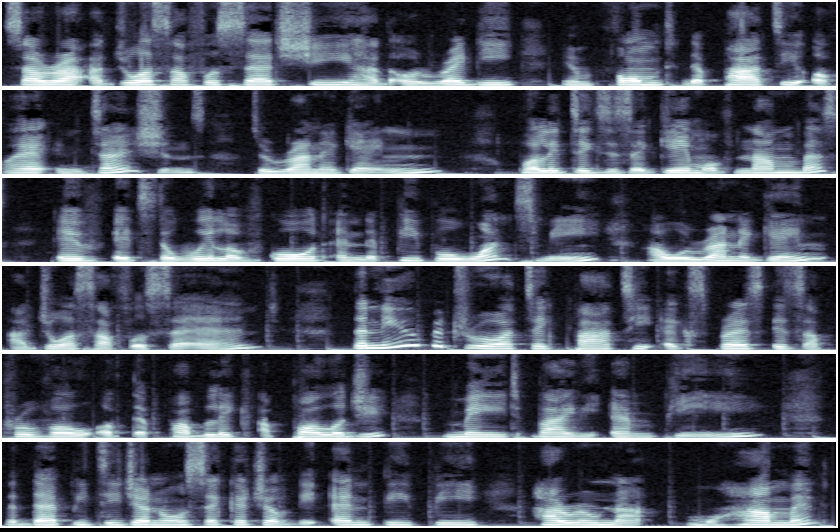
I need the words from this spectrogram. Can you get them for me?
Sarah Adwoa Safo said she had already informed the party of her intentions to run again. Politics is a game of numbers. If it's the will of God and the people want me, I will run again, Adwoa Safo said. The New Patriotic Party expressed its approval of the public apology made by the MP. The Deputy General Secretary of the NPP, Haruna Mohammed,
